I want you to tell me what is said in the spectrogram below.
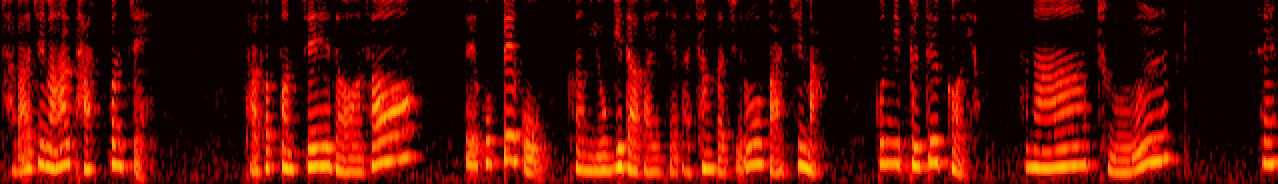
자 마지막 다섯 번째 다섯 번째 넣어서 빼고 빼고 그 다음에 여기다가 이제 마찬가지로 마지막 꽃잎을 뜰 거예요 하나 둘 셋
